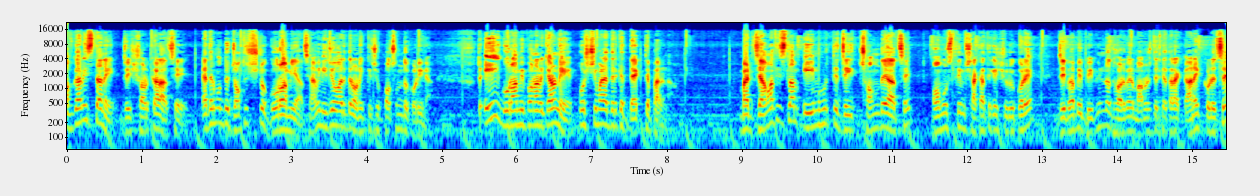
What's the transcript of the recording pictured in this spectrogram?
আফগানিস্তানে যে সরকার আছে, এদের মধ্যে যথেষ্ট গোরামি আছে। আমি নিজেও আর এদের অনেক কিছু পছন্দ করি না। তো এই গোরামিপনার কারণে পশ্চিমারা এদেরকে দেখতে পারে না। বাট জামাত ইসলাম এই মুহূর্তে যেই ছন্দে আছে, অমুসলিম শাখা থেকে শুরু করে যেভাবে বিভিন্ন ধর্মের মানুষদেরকে তারা কানেক্ট করেছে,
